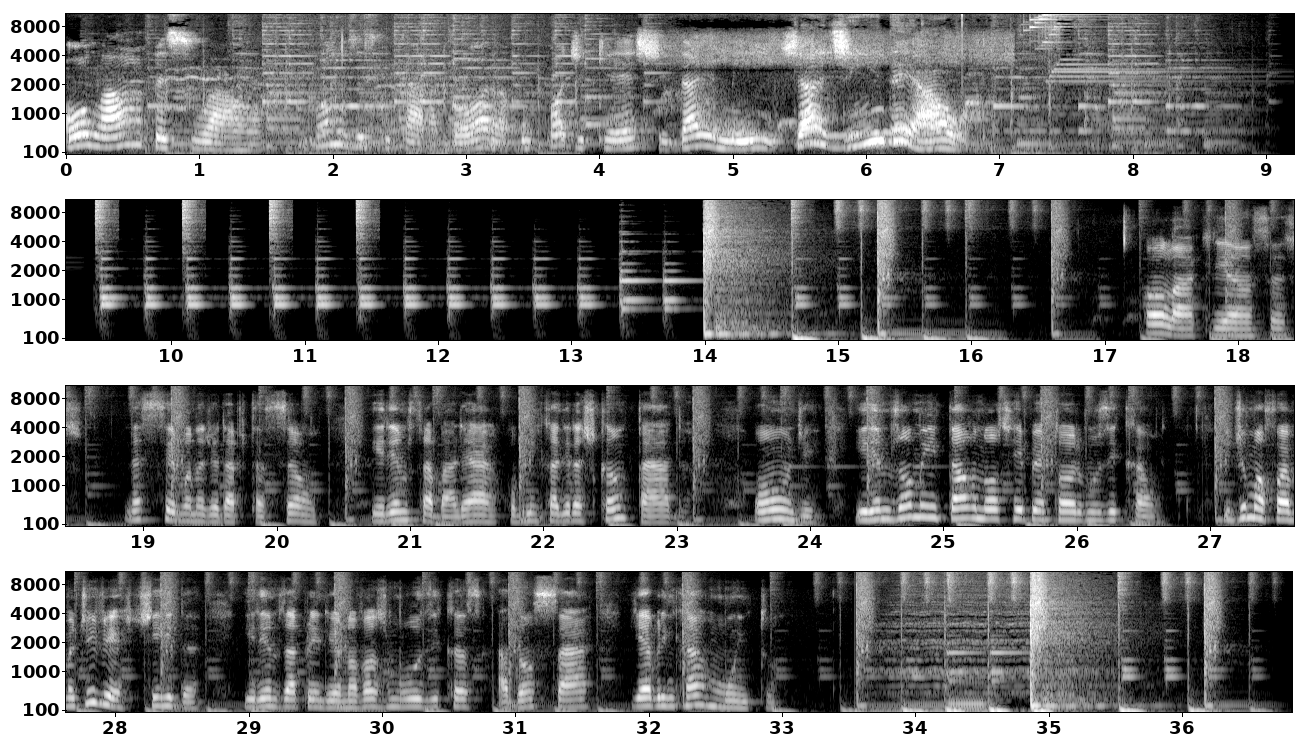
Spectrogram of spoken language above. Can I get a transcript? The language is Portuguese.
Olá, pessoal! Vamos escutar agora o podcast da EMEI Jardim Ideal. Olá, crianças! Nessa semana de adaptação, iremos trabalhar com brincadeiras cantadas, onde iremos aumentar o nosso repertório musical e, de uma forma divertida, iremos aprender novas músicas, a dançar e a brincar muito.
